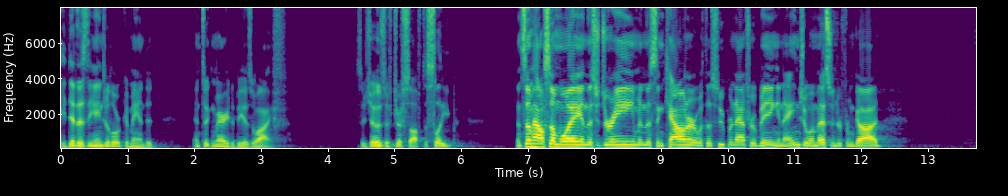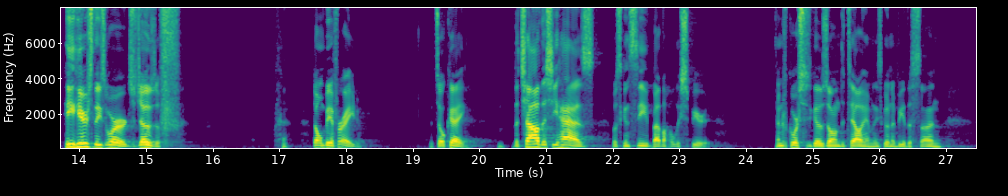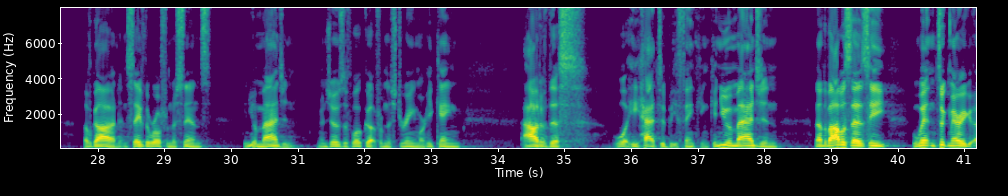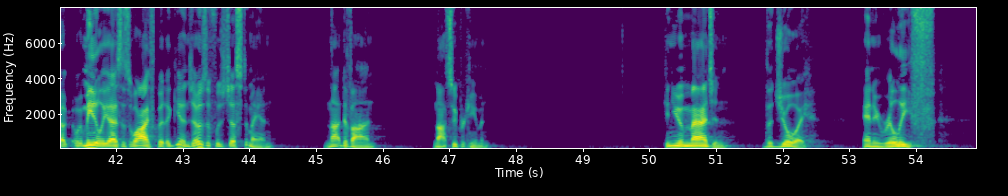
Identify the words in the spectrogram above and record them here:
he did as the angel Lord commanded and took Mary to be his wife. So Joseph drifts off to sleep. And somehow, some way, in this dream, in this encounter with a supernatural being, an angel, a messenger from God, he hears these words Joseph, don't be afraid. It's okay. The child that she has was conceived by the Holy Spirit. And of course, he goes on to tell him he's going to be the Son of God and save the world from their sins. Can you imagine when Joseph woke up from this dream or he came out of this, what he had to be thinking? Can you imagine? Now, the Bible says he went and took Mary uh, immediately as his wife, but again, Joseph was just a man, not divine, not superhuman. Can you imagine the joy and relief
